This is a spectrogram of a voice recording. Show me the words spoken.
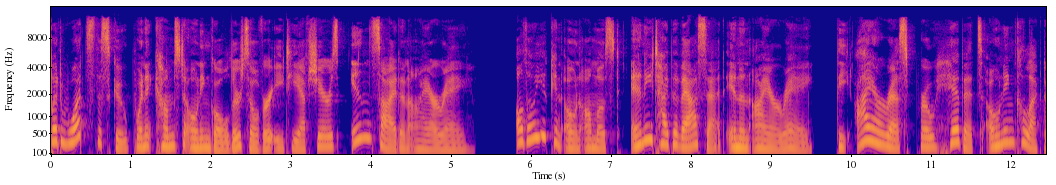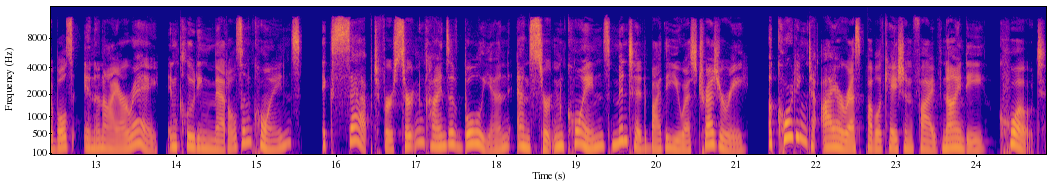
But what's the scoop when it comes to owning gold or silver ETF shares inside an IRA? Although you can own almost any type of asset in an IRA, the IRS prohibits owning collectibles in an IRA, including metals and coins, except for certain kinds of bullion and certain coins minted by the U.S. Treasury. According to IRS Publication 590, quote,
